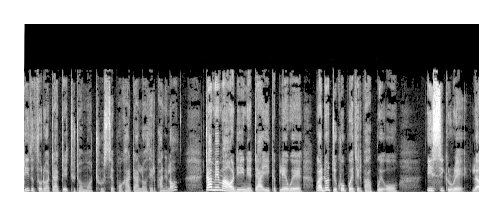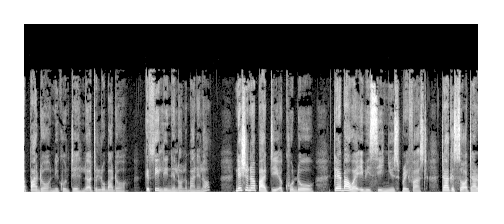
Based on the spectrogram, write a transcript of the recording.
ဒီဆိုတော့တာတေထူထောမထူစေဖောခါတာလောတဲ့ဖာနေလောတာမေမာအော်ဒီနေတာဤကပလေဝဲပကဒိုတုခုပွဲတဲ့ဖာပွေအို e secret လအပတော့နီကွန်တေလအတလို့ဘတော့ကစီလီနဲ့လော်လပါနေလော National Party အခုဒိုတဲ ဘဝဲ ABC News Breakfast တာကစောအတာရ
